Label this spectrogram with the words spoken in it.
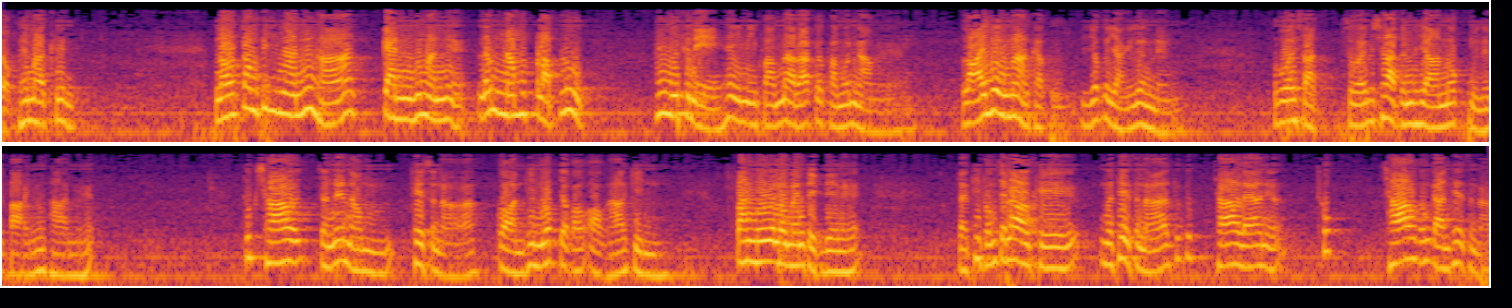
ดกให้มากขึ้น เราต้องพิจารณาเนื้อหาแก่นของมันเนี่ย แล้วนำปรับรูปให้มีเสน่ห์ให้มีความน่ารักและความงดงามเลยหลายเรื่องมากครับ ยกตัวอย่างเรื่องหนึ่ง บริษัทสวยประชาติเป็นพญานกอยู่ในป่าหิมพานนะฮะทุกเช้าจะแนะนำเทศนาก่อนที่นกจะออกออกหากิน ฟังดูโรแมนติกดีนะฮะแต่ที่ผมจะเล่าคือเมื่อเทศนาทุกๆเช้าแล้วเนี่ย ทุกเช้าของการเทศนา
